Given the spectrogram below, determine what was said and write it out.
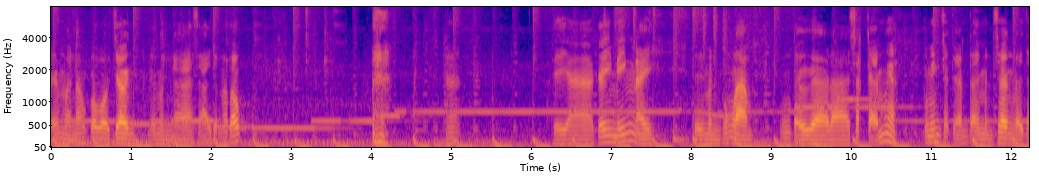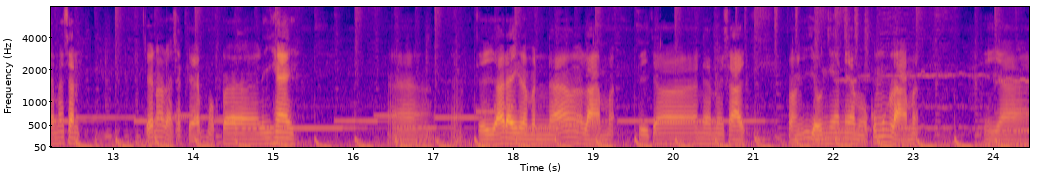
để mà nó có bao trơn để mình à, xài cho nó tốt. Thì à, cái miếng này thì mình cũng làm cũng từ là sắt kẽm nha. Cái miếng sắt kẽm tại mình sơn lại cho nó xanh chứ nó là sắt kẽm một uh, ly hai. À, thì ở đây là mình đã làm thì cho anh em xài. Còn ví dụ như anh em mà cũng muốn làm thì à,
